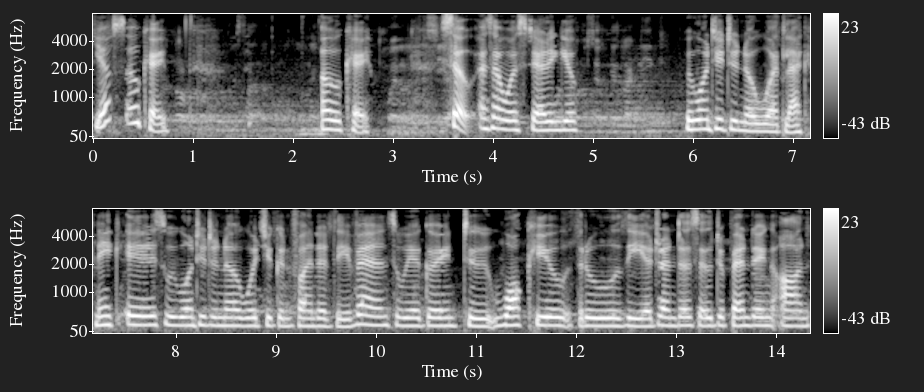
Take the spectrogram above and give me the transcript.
Yes? Okay. Okay. So, as I was telling you, we want you to know what LACNIC is. We want you to know what you can find at the events. We are going to walk you through the agenda. So depending on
